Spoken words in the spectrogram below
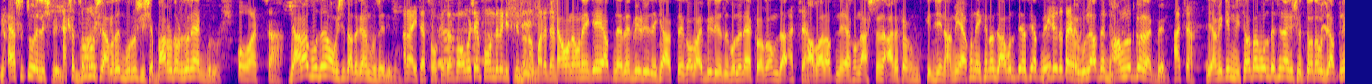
একশো চুয়াল্লিশ পিস 144 গুরুষ আমাদের গুরুষ হিসেবে বারো দর্জনে এক গুরুষ ও আচ্ছা। যারা বুঝেন অবশ্যই তাদেরকে আমি দিব। রাইট আচ্ছা ওকে তারপর অবশ্যই ফোন দেবেন স্ক্রিন নাম্বারে দেন। আপনাদের ভিডিও দেখে আসছে কবাই ভিডিওতে বলেন একরকম আচ্ছা। আবার আপনি এখন আসছেন আরেক রকম কি জিন আমি এখন এখানে যা বলতে আছি আপনি। এগুলো ডাউনলোড করে রাখবেন। আচ্ছা। যে আমি কি মিথ্যা কথা বলতেছি নাকি সত্যি কথা বলছি আপনি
